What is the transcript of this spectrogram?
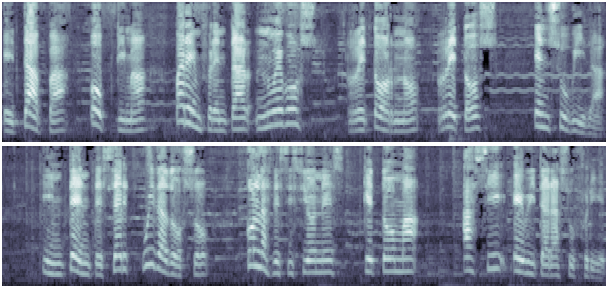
Etapa óptima para enfrentar nuevos retornos, retos en su vida. Intente ser cuidadoso con las decisiones que toma, así evitará sufrir.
